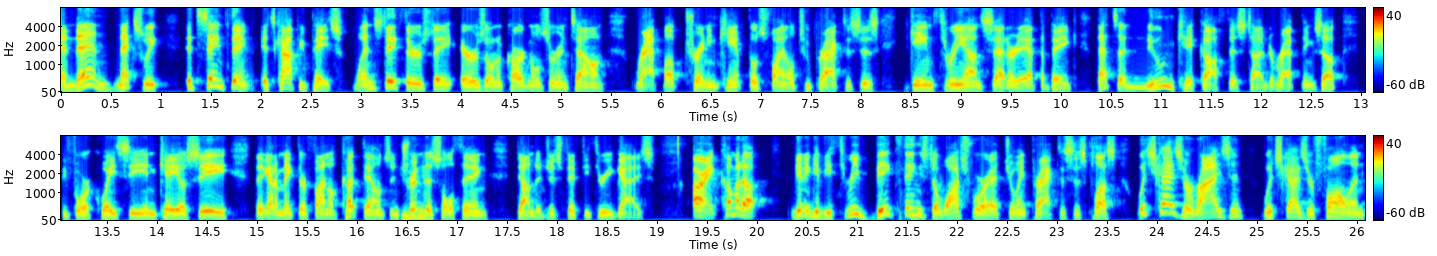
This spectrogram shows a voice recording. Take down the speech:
And then next week, it's same thing. It's copy paste. Wednesday, Thursday, Arizona Cardinals are in town. Wrap up training camp, those final two practices. Game three on Saturday at the bank. That's a noon kickoff this time to wrap things up before Kwesi and KOC. They got to make their final cut downs and trim mm-hmm. this whole thing down to just 53 guys. All right, coming up going to give you three big things to watch for at joint practices, plus which guys are rising, which guys are falling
